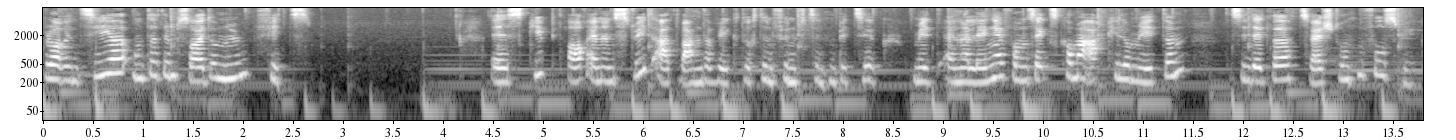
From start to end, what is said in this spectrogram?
Florencia unter dem Pseudonym Fitz. Es gibt auch einen Street Art Wanderweg durch den 15. Bezirk mit einer Länge von 6,8 Kilometern. Das sind etwa zwei Stunden Fußweg.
